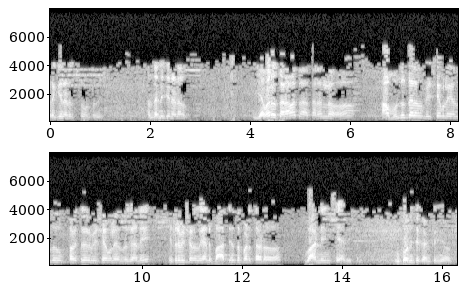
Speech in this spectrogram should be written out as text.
ప్రజ్ఞ నడుస్తూ ఉంటుంది. అందరి నుంచి నడవచ్చు ఎవరు తర్వాత తరంలో ఆ ముందు తరం విషయముల ఎందు పవిత్రమైన విషయముల ఎందు గాని ఇతర విషయాల గాని బాధ్యత పడతాడో వాడి నుంచే అది. ఇంకో నుంచి కంటిన్యూ అవుతుంది.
